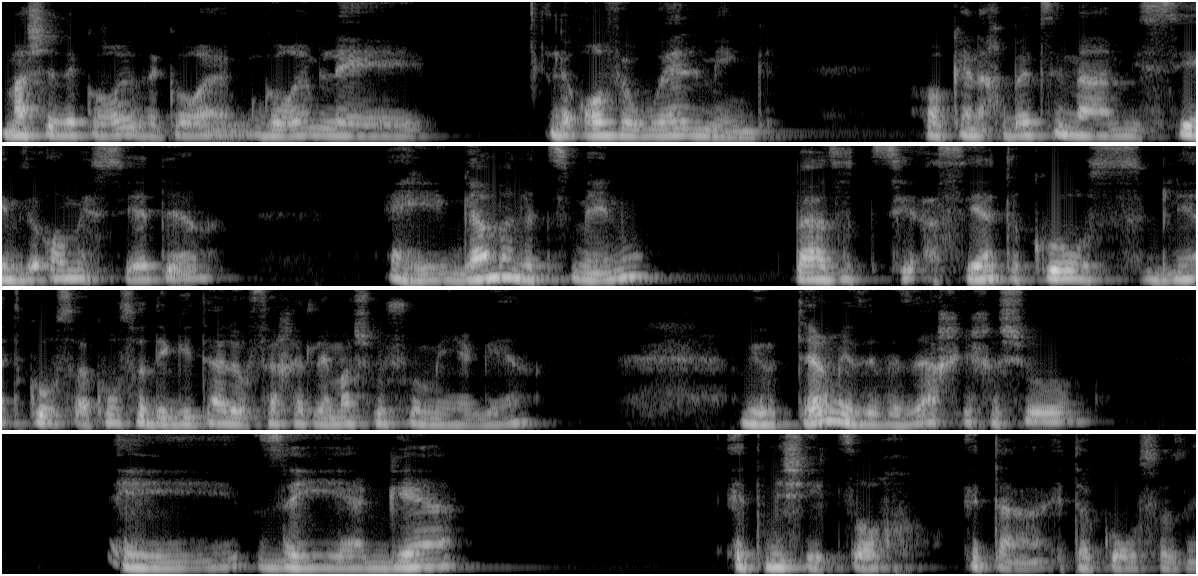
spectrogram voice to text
מה שזה קורה, זה גורם, גורם ל-overwhelming. אוקיי, אנחנו בעצם מעמיסים, זה עומס יתר אה, גם על עצמנו, ואז עשיית הקורס, בניית קורס, הקורס הדיגיטלי הופכת למשהו שהוא מייגע, ויותר מזה, וזה הכי חשוב, אה, זה ייגע את מי שיצרוך את, הקורס הזה.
